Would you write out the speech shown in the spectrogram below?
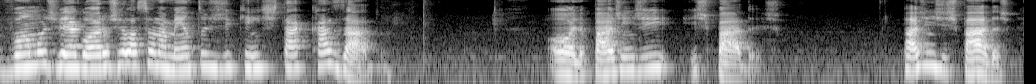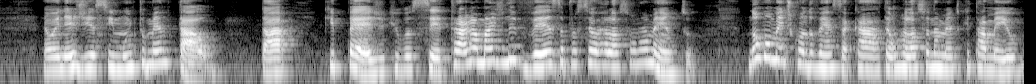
Vamos ver agora os relacionamentos de quem está casado. Olha, página de espadas. Página de espadas é uma energia assim muito mental, tá? Que pede que você traga mais leveza para o seu relacionamento. Normalmente, quando vem essa carta, é um relacionamento que tá meio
